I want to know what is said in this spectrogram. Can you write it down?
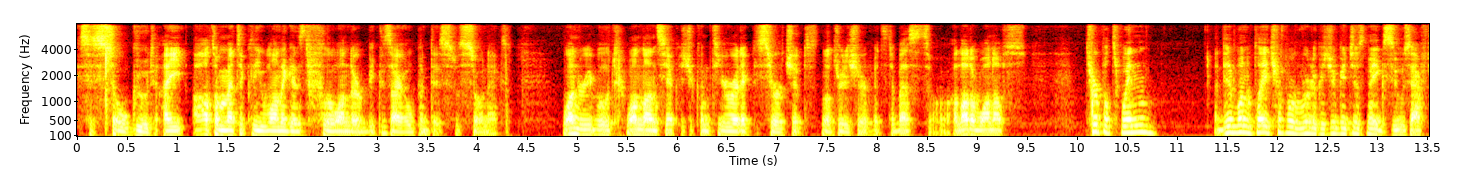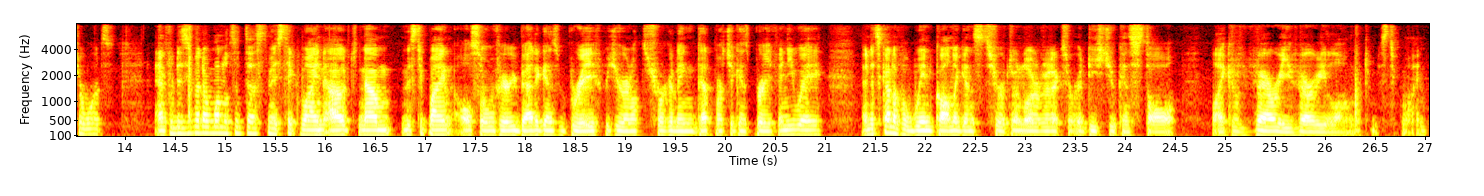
This is so good. I automatically won against Floowander because I opened this. with was so nice. One reboot, one Lancia because you can theoretically search it. Not really sure if it's the best. So a lot of one-offs. Triple Twin. I didn't want to play Triple Ruler because you could just make Zeus afterwards. And for this event I wanted to test Mystic Mine out. Now Mystic Mine also very bad against Brave, but you're not struggling that much against Brave anyway. And it's kind of a win con against certain other decks, or at least you can stall like a very very long to Mystic Mine,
